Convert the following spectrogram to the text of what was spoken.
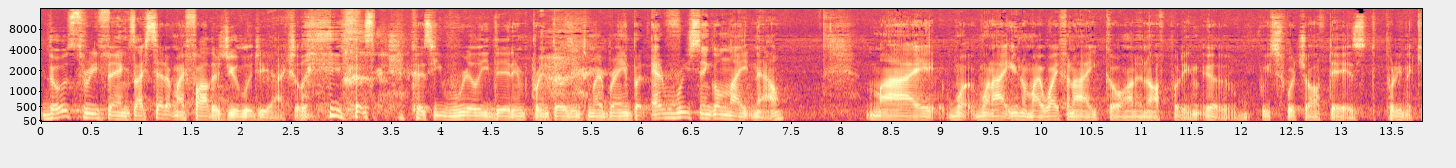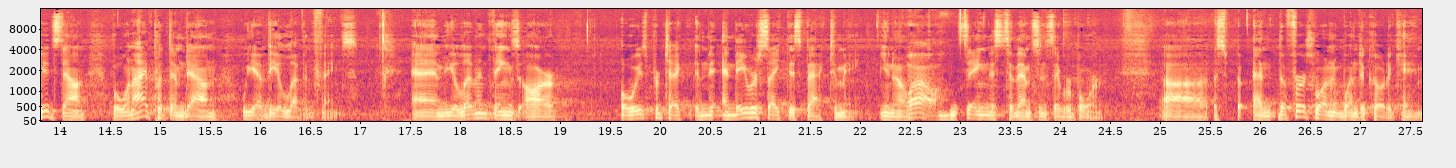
Those three things, I said at my father's eulogy actually, because he really did imprint those into my brain. But every single night now, my when I you know my wife and I go on and off putting uh, we switch off days putting the kids down. But when I put them down we have the 11 things. And the 11 things are always protect and, and they recite this back to me you know wow. saying this to them since they were born uh, and the first one when Dakota came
